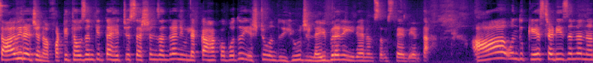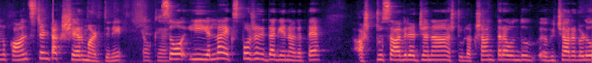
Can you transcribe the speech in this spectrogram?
ಸಾವಿರ ಜನ ಫಾರ್ಟಿ ತೌಸಂಡ್ಗಿಂತ ಹೆಚ್ಚು ಸೆಷನ್ಸ್ ಅಂದರೆ ನೀವು ಲೆಕ್ಕ ಹಾಕೋಬೋದು ಎಷ್ಟು ಒಂದು ಹ್ಯೂಜ್ ಲೈಬ್ರರಿ ಇದೆ ನಮ್ಮ ಸಂಸ್ಥೆಯಲ್ಲಿ ಅಂತ. ಆ ಒಂದು ಕೇಸ್ ಸ್ಟಡೀಸನ್ನು ನಾನು ಕಾನ್ಸ್ಟೆಂಟಾಗಿ ಶೇರ್ ಮಾಡ್ತೀನಿ. ಸೊ ಈ ಎಲ್ಲ ಎಕ್ಸ್ಪೋಜರ್ ಇದ್ದಾಗ ಏನಾಗುತ್ತೆ? ಅಷ್ಟು ಸಾವಿರ ಜನ ಅಷ್ಟು ಲಕ್ಷಾಂತರ ಒಂದು ವಿಚಾರಗಳು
